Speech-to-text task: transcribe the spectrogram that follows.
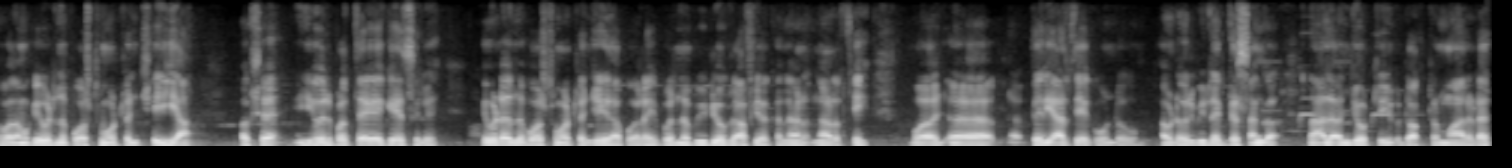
അപ്പോൾ നമുക്ക് ഇവിടുന്ന് പോസ്റ്റ്മോർട്ടം ചെയ്യാം. പക്ഷേ ഈ ഒരു പ്രത്യേക കേസിൽ ഇവിടെ നിന്ന് പോസ്റ്റ്മോർട്ടം ചെയ്താൽ പോരാ. ഇപ്പോൾ ഇന്ന് വീഡിയോഗ്രാഫിയൊക്കെ നടത്തി പെരിയാർത്തിയൊക്കെ കൊണ്ടുപോകും. അവിടെ ഒരു വിദഗ്ധ സംഘം നാലോ അഞ്ചോ ടീം ഡോക്ടർമാരുടെ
